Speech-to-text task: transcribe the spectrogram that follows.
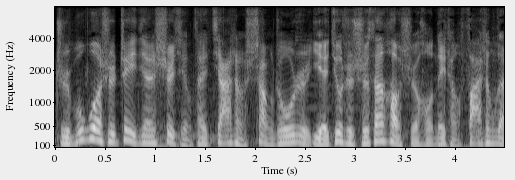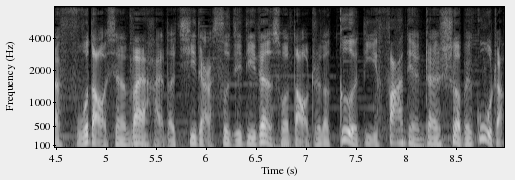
只不过是这件事情再加上上周日，也就是十三号时候那场发生在福岛县外海的七点四级地震所导致的各地发电站设备故障，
